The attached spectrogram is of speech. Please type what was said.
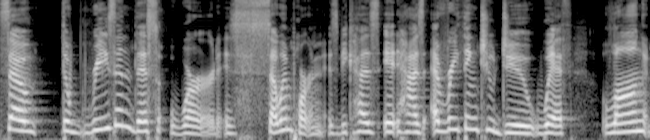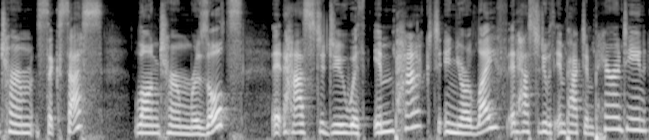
So, the reason this word is so important is because it has everything to do with long term success long term results. It has to do with impact in your life. It has to do with impact in parenting,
